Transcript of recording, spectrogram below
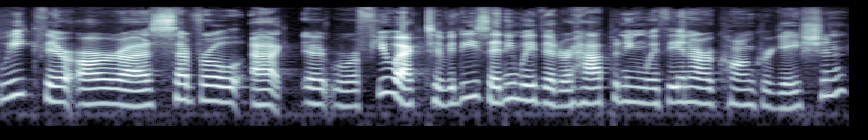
week, there are uh, several, act, uh, or a few activities anyway, that are happening within our congregation.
